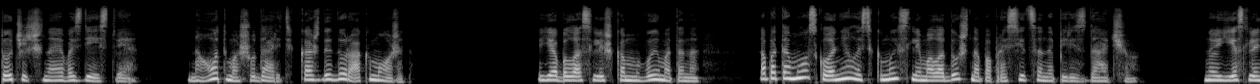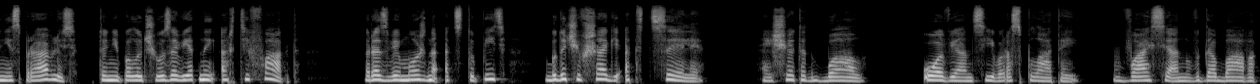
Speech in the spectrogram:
точечное воздействие. Наотмашь ударить каждый дурак может. Я была слишком вымотана, а потому склонялась к мысли малодушно попроситься на пересдачу. Но если не справлюсь, то не получу заветный артефакт. Разве можно отступить, будучи в шаге от цели? А еще этот бал. Овиан с его расплатой. Васян вдобавок.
